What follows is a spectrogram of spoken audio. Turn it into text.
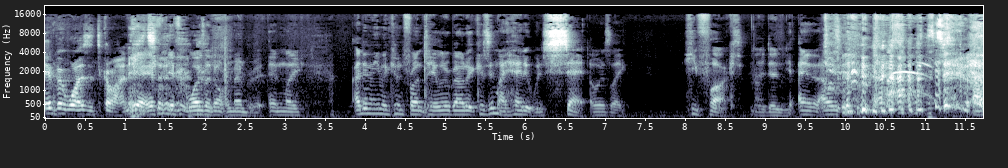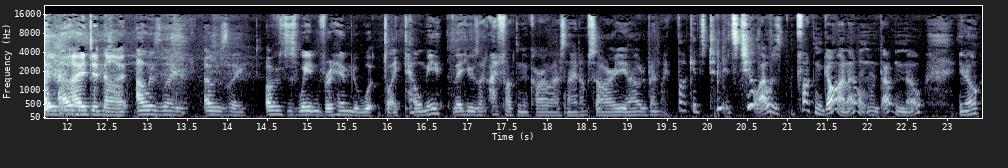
If it was, it's gone. Yeah, if, if it was, I don't remember it, and like, I didn't even confront Taylor about it because in my head it was set. I was like, he fucked, I didn't. and I was, I, I I did not. I was like, I was like, I was just waiting for him to, w- to like tell me that he was like, I fucked in the car last night. I'm sorry, and I would have been like, fuck, it's too, it's chill. I was fucking gone. I don't, I don't know, you know,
